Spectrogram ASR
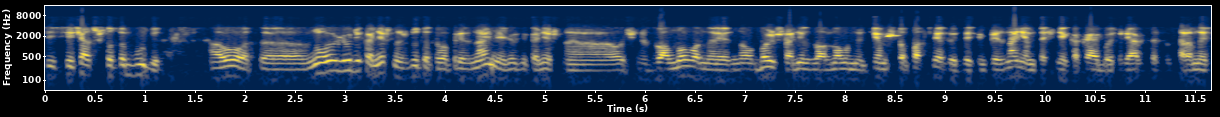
сейчас что-то будет. А вот. Ну, люди, конечно, ждут этого признания, люди, конечно, очень взволнованы, но больше они взволнованы тем, что последует за этим признанием, точнее, какая будет реакция со стороны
